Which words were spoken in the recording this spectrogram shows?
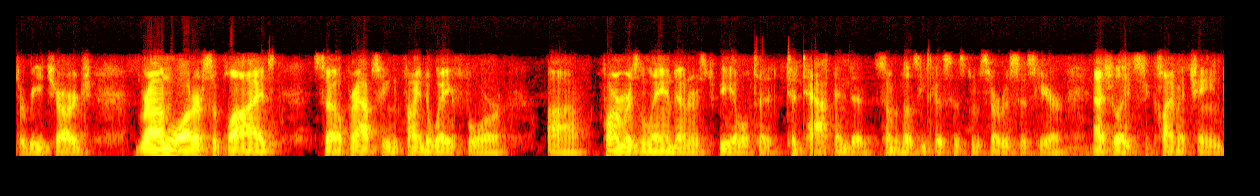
to recharge groundwater supplies. So perhaps we can find a way for uh, farmers and landowners to be able to, to tap into some of those ecosystem services here as relates to climate change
